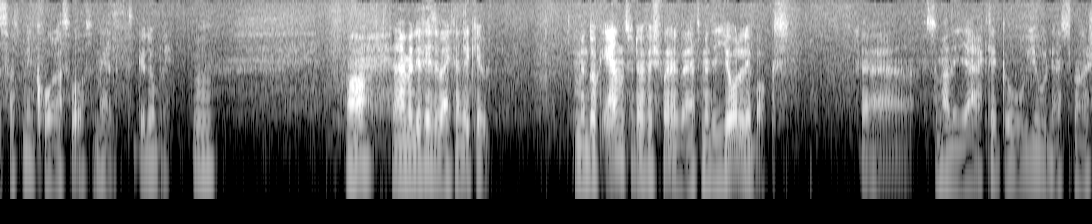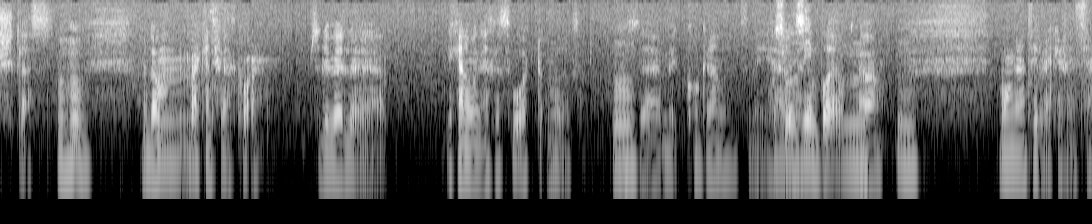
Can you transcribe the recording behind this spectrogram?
fast med en kolasås som är helt gudomlig. mm. Ja, nej men det finns verkligen, det är kul. Men dock en som har försvunnit var en som heter Jollybox. Eh, som hade en jäkligt god jordnötssmörsglass. mhm. Men de verkar inte finnas kvar. Så det är väl, eh, det kan vara ganska svårt också. Mm. Så här med konkurrensen är Och slå sig in på ja. Mm. Ja. Mm. Många tillverkare finns det.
